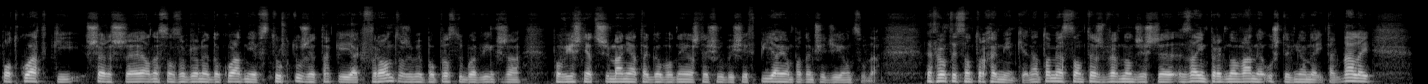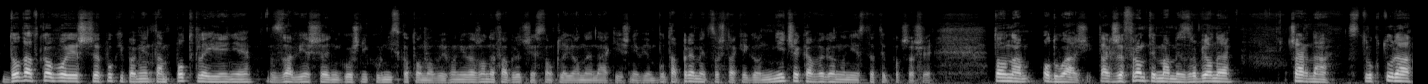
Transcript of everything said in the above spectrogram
podkładki szersze, one są zrobione dokładnie w strukturze takiej jak front, żeby po prostu była większa powierzchnia trzymania tego, ponieważ te śruby się wpijają, potem się dzieją cuda. Te fronty są trochę miękkie, natomiast są też wewnątrz jeszcze zaimpregnowane, usztywnione i tak dalej. Dodatkowo jeszcze, póki pamiętam, podklejenie zawieszeń głośników niskotonowych, ponieważ one fabrycznie są klejone na jakieś, nie wiem, butapremy, coś takiego nieciekawego, no niestety po czasie to nam odłazi. Także fronty mamy zrobione, czarna struktura.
